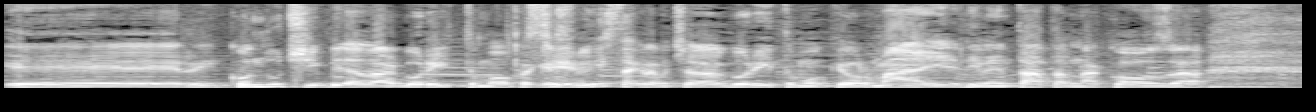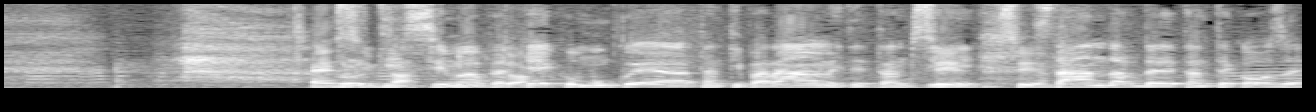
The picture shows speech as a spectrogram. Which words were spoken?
eh, riconducibile all'algoritmo perché Sì. su Instagram c'è l'algoritmo che ormai è diventata una cosa Eh sì, bruttissima brutto. perché comunque ha tanti parametri, tanti Sì, sì. standard, tante cose.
